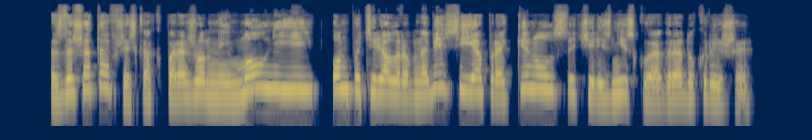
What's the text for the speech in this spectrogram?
Зашатавшись, как пораженный молнией, он потерял равновесие и опрокинулся через низкую ограду крыши.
